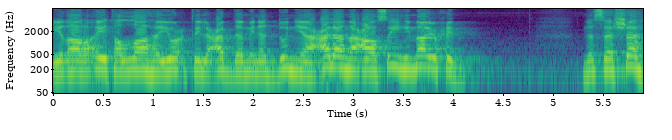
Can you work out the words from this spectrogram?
Idha ra'ejta Allahe ju'ti l'abde min ad-dunja 'ala ma'asihi ma juhib. Nëse sheh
